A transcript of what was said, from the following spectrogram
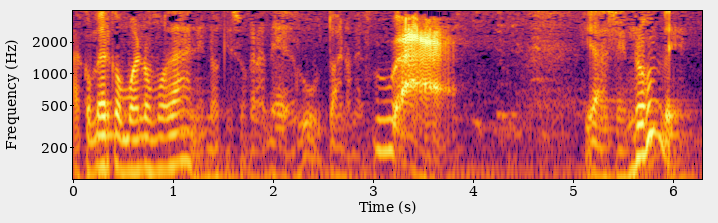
A comer con buenos modales, no que esos grandes brutos, no me... Y hacen, nombre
